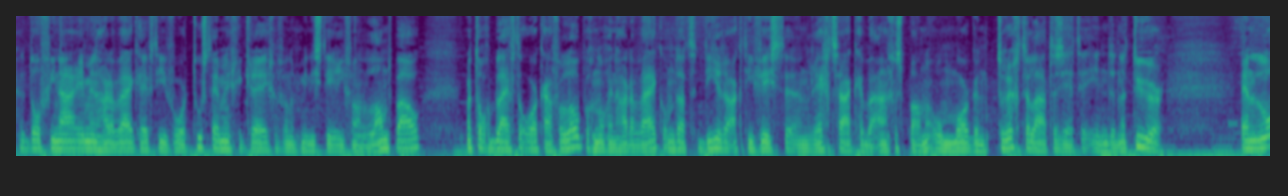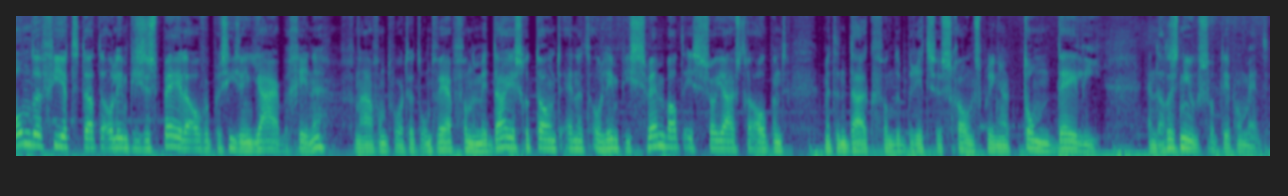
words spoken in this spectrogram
Het dolfinarium in Harderwijk heeft hiervoor toestemming gekregen van het ministerie van Landbouw. Maar toch blijft de orka voorlopig nog in Harderwijk... omdat dierenactivisten een rechtszaak hebben aangespannen om Morgan terug te laten zetten in de natuur. En Londen viert dat de Olympische Spelen over precies een jaar beginnen. Vanavond wordt het ontwerp van de medailles getoond... en het Olympisch zwembad is zojuist geopend... met een duik van de Britse schoonspringer Tom Daly. En dat is nieuws op dit moment.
